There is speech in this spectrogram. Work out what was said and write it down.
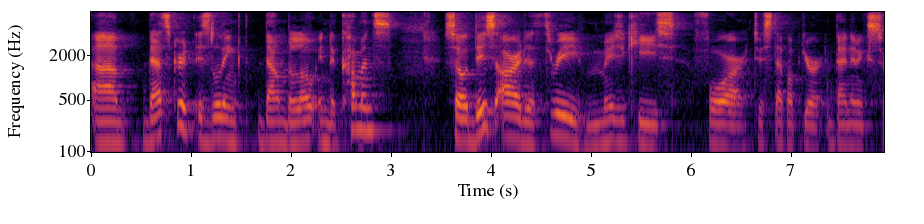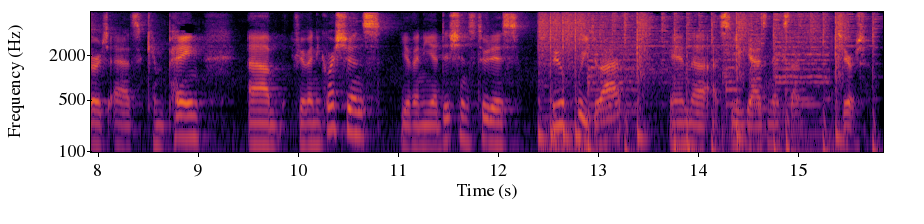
Um, that script is linked down below in the comments. So these are the three major keys for to step up your dynamic search ads campaign. Um, if you have any questions, you have any additions to this, feel free to add. And uh, I see you guys next time. Cheers.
